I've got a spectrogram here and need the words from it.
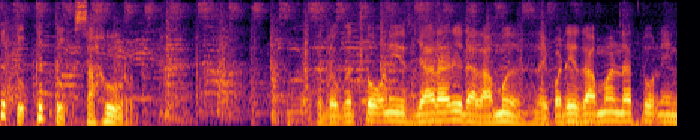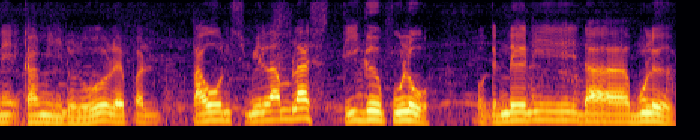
ketuk-ketuk sahur. Ketuk-ketuk ni sejarah dia dah lama. Daripada zaman datuk nenek kami dulu, daripada tahun 1930. Bergenda ni dah mula.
